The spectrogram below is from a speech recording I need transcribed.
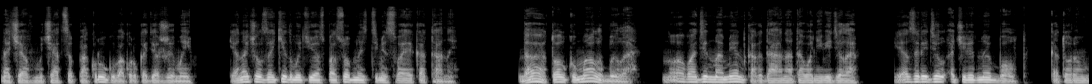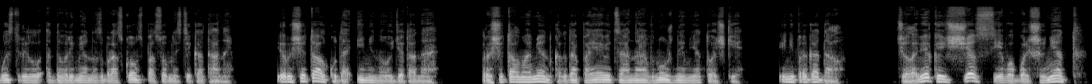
Начав мчаться по кругу вокруг одержимой, я начал закидывать ее способностями своей катаны. Да, толку мало было, но в один момент, когда она того не видела, я зарядил очередной болт, которым выстрелил одновременно с броском способности катаны. И рассчитал, куда именно уйдет она. Рассчитал момент, когда появится она в нужной мне точке. И не прогадал. Человек исчез, его больше нет,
